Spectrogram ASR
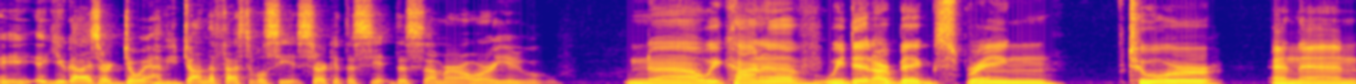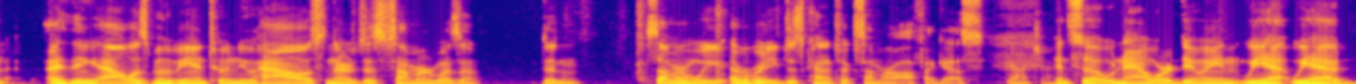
You guys are doing. Have you done the festival circuit this this summer, or are you? No we kind of we did our big spring tour and then i think al was moving into a new house and there's just summer wasn't didn't summer we everybody just kind of took summer off i guess. Gotcha. and so now we're doing we had we had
